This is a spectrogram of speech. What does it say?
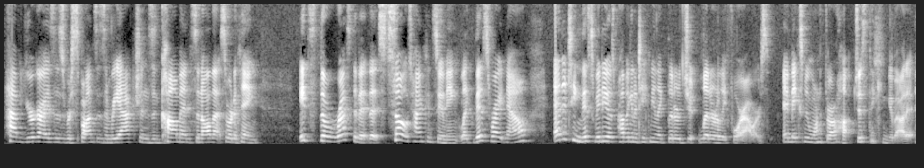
have your guys' responses and reactions and comments and all that sort of thing. It's the rest of it that's so time consuming. Like this right now, editing this video is probably going to take me like literally, literally four hours. It makes me want to throw up just thinking about it.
